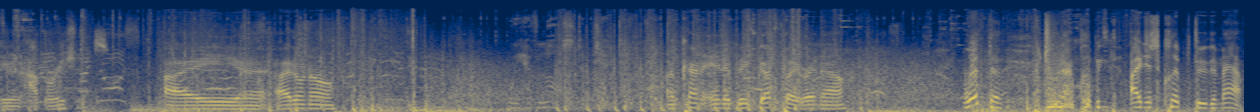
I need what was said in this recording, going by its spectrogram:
You're in operations. I uh, I don't know. We have lost objective. I'm kind of in a big gunfight right now. What the? Dude, I'm clipping. I just clipped through the map.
